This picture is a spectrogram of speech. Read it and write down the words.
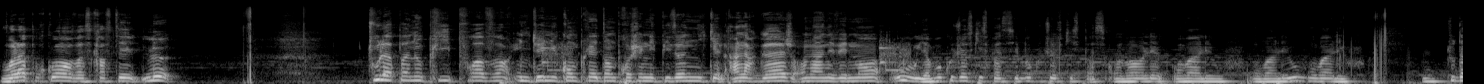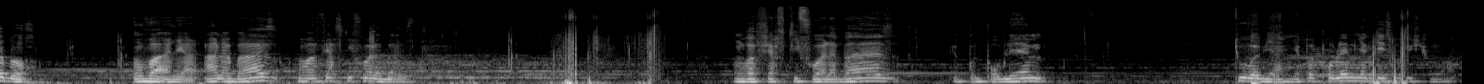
Voilà pourquoi on va se crafter le tout la panoplie pour avoir une tenue complète dans le prochain épisode. Nickel, un largage, on a un événement. Ouh, il y a beaucoup de choses qui se passent, il y a beaucoup de choses qui se passent. On va aller, on où? On va aller où? On va aller où? Tout d'abord, on va aller à la base. On va faire ce qu'il faut à la base. On va faire ce qu'il faut à la base. Il a pas de problème. Tout va bien. Il n'y a pas de problème, il n'y a que des solutions. Hein.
